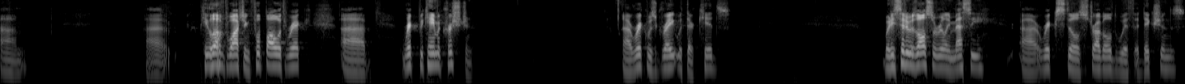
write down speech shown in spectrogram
Um, uh, he loved watching football with Rick. Uh, Rick became a Christian. Uh, Rick was great with their kids. But he said it was also really messy. Uh, Rick still struggled with addictions.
